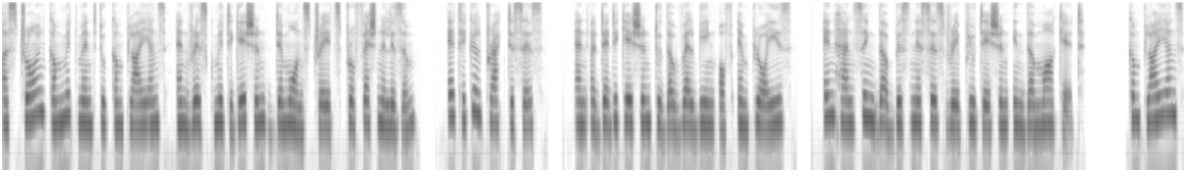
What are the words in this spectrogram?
a strong commitment to compliance and risk mitigation demonstrates professionalism, ethical practices, and a dedication to the well-being of employees, enhancing the business's reputation in the market. Compliance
